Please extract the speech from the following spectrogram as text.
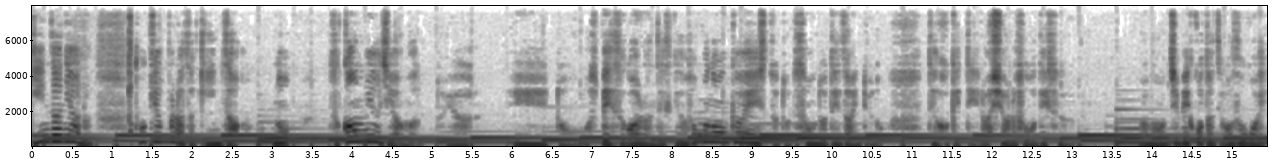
銀座にある東急プラザ銀座の図鑑ミュージアムという、えっ、ー、と、スペースがあるんですけど、そこの音響演出とサウンドデザインというのを手掛けていらっしゃるそうです。あの、ちびっ子たちがすごい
